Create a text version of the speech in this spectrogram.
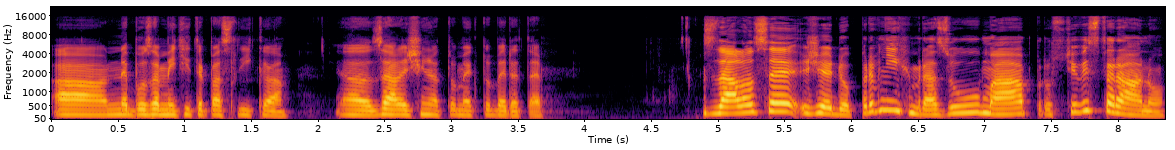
a nebo za mytí trpaslíka. E, Záleží na tom, jak to berete. Zdálo se, že do prvních mrazů má prostě vystaráno.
